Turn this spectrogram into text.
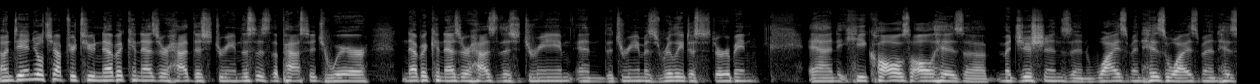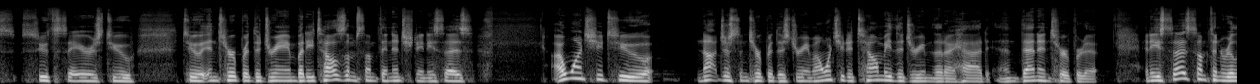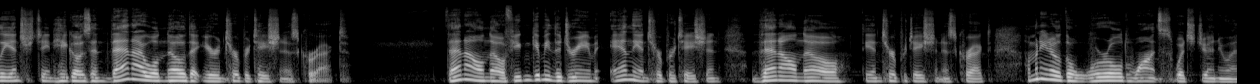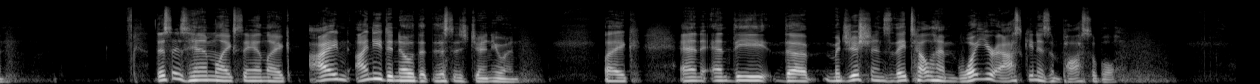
Now, in Daniel chapter 2, Nebuchadnezzar had this dream. This is the passage where Nebuchadnezzar has this dream, and the dream is really disturbing. And he calls all his uh, magicians and wise men, his wise men, his soothsayers, to, to interpret the dream. But he tells them something interesting. He says, I want you to not just interpret this dream. I want you to tell me the dream that I had and then interpret it. And he says something really interesting. He goes, And then I will know that your interpretation is correct. Then I'll know. If you can give me the dream and the interpretation, then I'll know the interpretation is correct. How many know the world wants what's genuine? This is him like saying like I I need to know that this is genuine. Like, and and the the magicians, they tell him, what you're asking is impossible.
